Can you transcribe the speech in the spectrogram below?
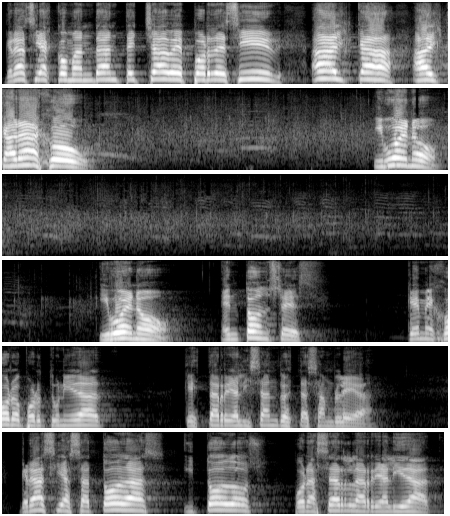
Gracias, comandante Chávez, por decir, ¡Alca al carajo! Y bueno, y bueno, entonces, qué mejor oportunidad que está realizando esta asamblea. Gracias a todas y todos por hacer la realidad.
